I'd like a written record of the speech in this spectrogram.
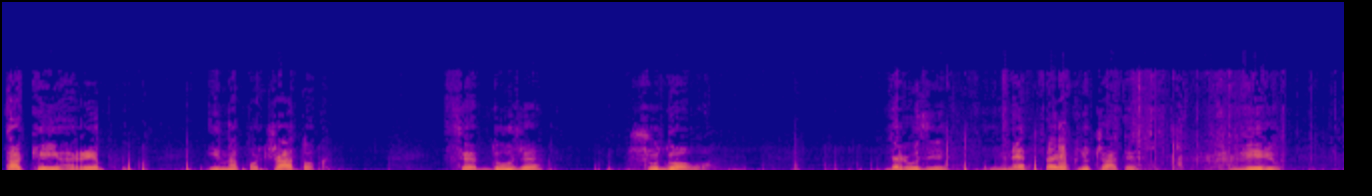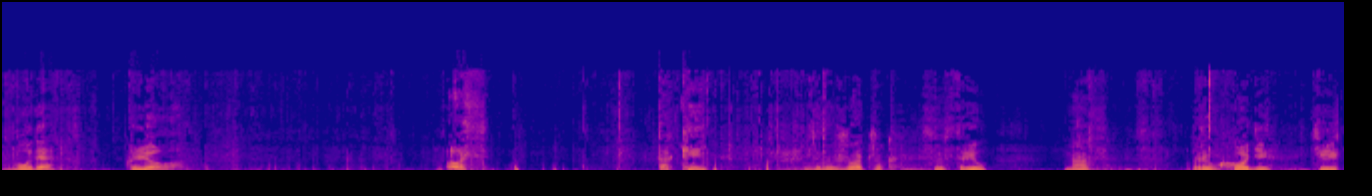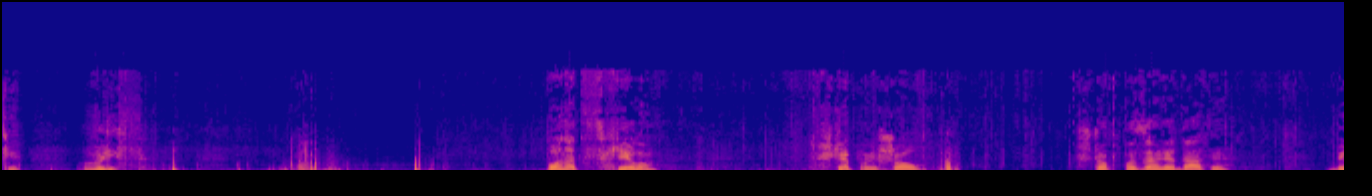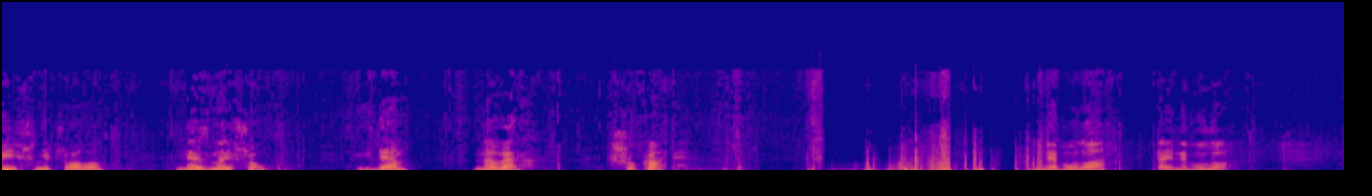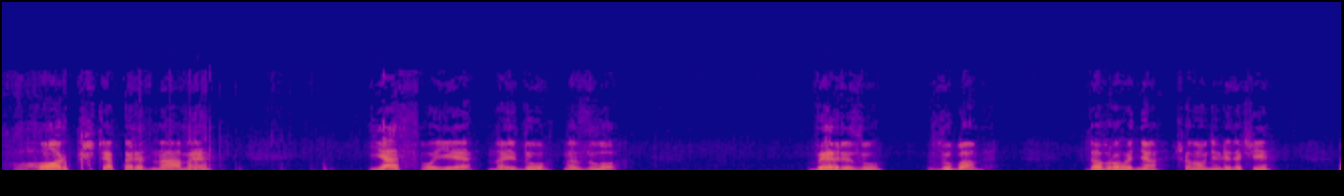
Такий гриб і на початок це дуже чудово. Друзі, не переключати. Вірю, буде кльово. Ось такий дружочок зустрів нас при вході тільки в ліс. Понад схилом ще пройшов, щоб позаглядати, більш нічого не знайшов. Йдемо наверх шукати. Не було, та й не було. Горб ще перед нами. Я своє найду на зло. Вигризу зубами. Доброго дня, шановні глядачі.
